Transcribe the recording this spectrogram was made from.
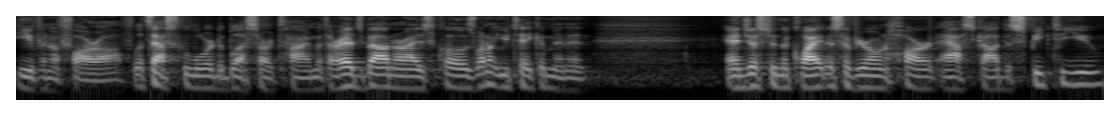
even afar off. Let's ask the Lord to bless our time. With our heads bowed and our eyes closed, why don't you take a minute and just in the quietness of your own heart, ask God to speak to you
